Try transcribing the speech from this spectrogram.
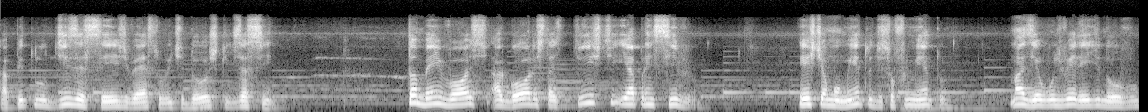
capítulo 16, verso 22, que diz assim: Também vós agora estáis triste e apreensível. Este é um momento de sofrimento mas eu vos verei de novo,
